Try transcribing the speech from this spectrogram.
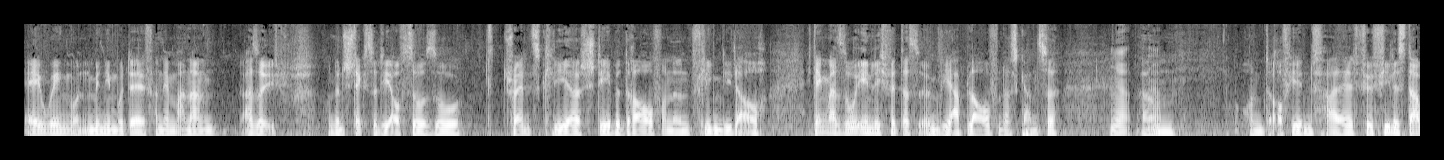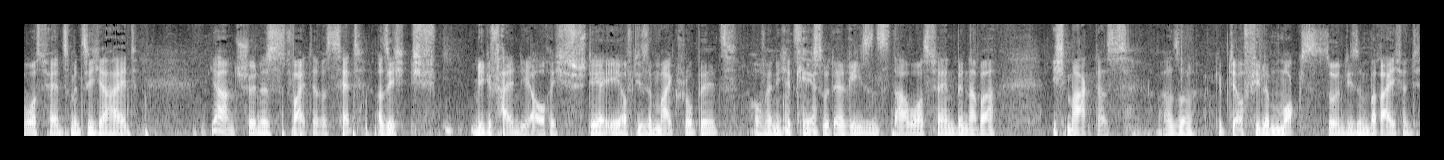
A-Wing und ein Mini-Modell von dem anderen. Also ich, und dann steckst du die auf so, so Transclear-Stäbe drauf und dann fliegen die da auch. Ich denke mal, so ähnlich wird das irgendwie ablaufen, das Ganze. Ja, Ähm, Und auf jeden Fall für viele Star Wars-Fans mit Sicherheit ja ein schönes weiteres Set. Also ich, ich mir gefallen die auch. Ich stehe eh auf diese Micro-Builds, auch wenn ich jetzt Okay. nicht so der riesen Star Wars-Fan bin, aber ich mag das. Also gibt ja auch viele Mocks so in diesem Bereich und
